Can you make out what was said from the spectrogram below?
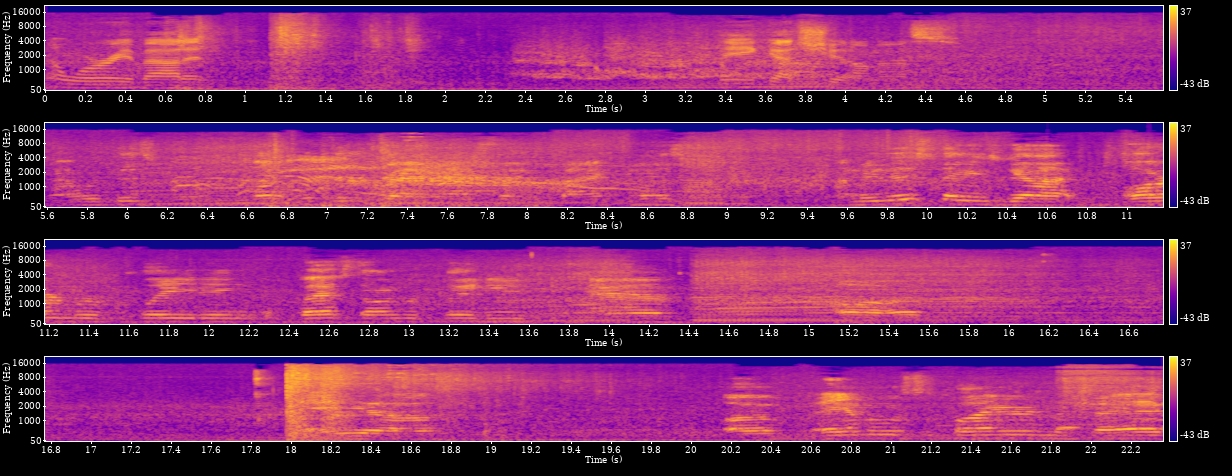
Don't worry about it. They ain't got shit on us. Not with this, not with this badass thing backing us. I mean, this thing's got armor plating, the best armor plating you can have. Uh, a, uh, a ammo supplier in the back,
